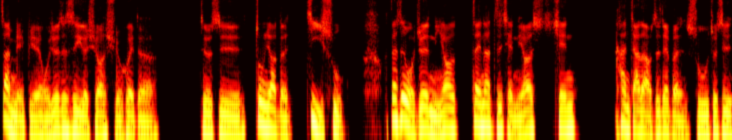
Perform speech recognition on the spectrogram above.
赞美别人，我觉得这是一个需要学会的，就是重要的技术。但是我觉得你要在那之前，你要先看嘉德老师这本书，就是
